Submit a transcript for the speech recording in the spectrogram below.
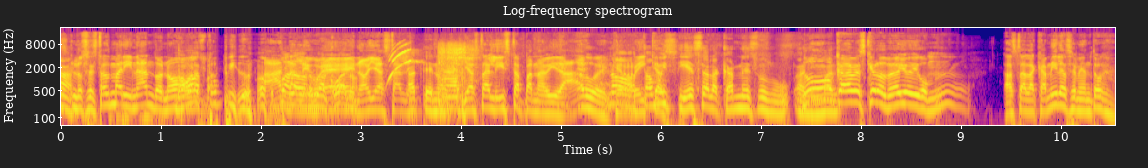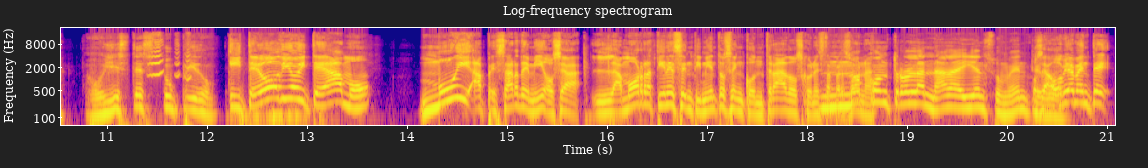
las- los estás marinando, ¿no? No, Ahora estúpido, no, para Ándale, la barbacoa, güey. no. No, ya está, Date, no. ya está lista para Navidad, güey. no, Qué está muy ricas. tiesa la carne de esos bu- No, animales. cada vez que los veo yo digo, "Mm, hasta la Camila se me antoja. Oye, este estúpido. Y te odio y te amo muy a pesar de mí. O sea, la morra tiene sentimientos encontrados con esta persona. No controla nada ahí en su mente. o sea, güey. obviamente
